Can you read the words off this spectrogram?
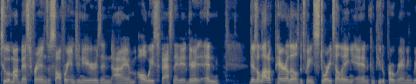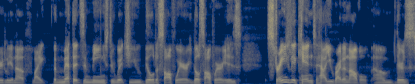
two of my best friends are software engineers, and I am always fascinated. There and there's a lot of parallels between storytelling and computer programming weirdly enough like the methods and means through which you build a software you build software is strangely akin to how you write a novel um, there's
